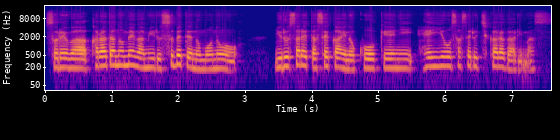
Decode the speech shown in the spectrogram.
それは体の目が見るすべてのものを許された世界の光景に変容させる力があります。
